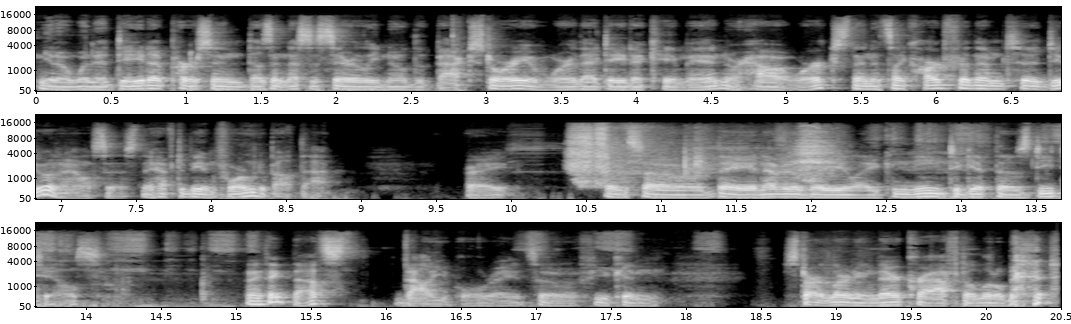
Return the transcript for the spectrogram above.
you know, when a data person doesn't necessarily know the backstory of where that data came in or how it works, then it's like hard for them to do analysis. They have to be informed about that. Right. And so they inevitably like need to get those details. And I think that's valuable, right? So if you can start learning their craft a little bit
